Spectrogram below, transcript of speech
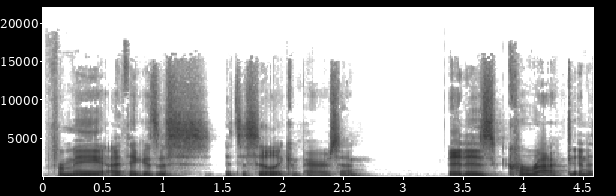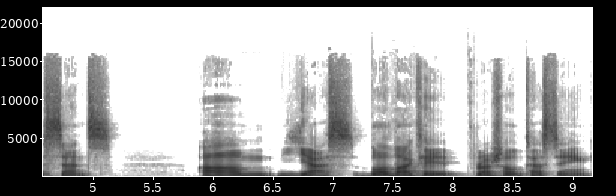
For me, I think it's a s- it's a silly comparison. It is correct in a sense. Um, yes, blood lactate threshold testing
